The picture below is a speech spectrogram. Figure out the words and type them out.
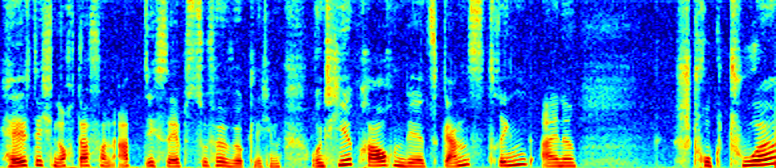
hält dich noch davon ab, dich selbst zu verwirklichen. Und hier brauchen wir jetzt ganz dringend eine Struktur,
